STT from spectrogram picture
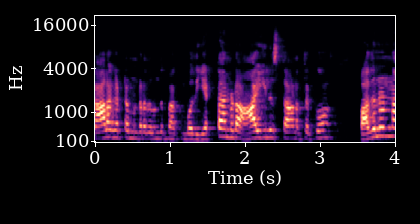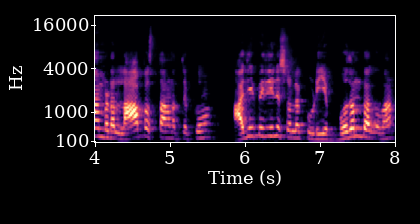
காலகட்டம்ன்றது வந்து பார்க்கும்போது எட்டாம் இடம் ஆயுள் ஸ்தானத்துக்கும் பதினொன்றாம் இடம் லாபஸ்தானத்துக்கும் அதிபதினு சொல்லக்கூடிய புதன் பகவான்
